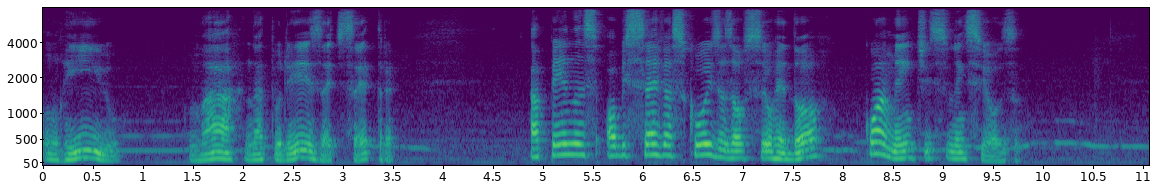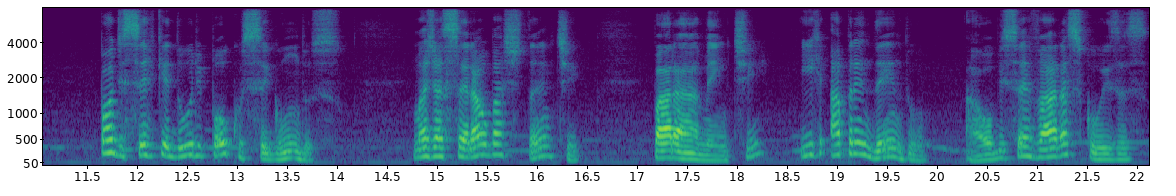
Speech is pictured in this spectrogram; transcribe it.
um rio, mar, natureza, etc Apenas observe as coisas ao seu redor com a mente silenciosa. Pode ser que dure poucos segundos, mas já será o bastante para a mente ir aprendendo a observar as coisas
